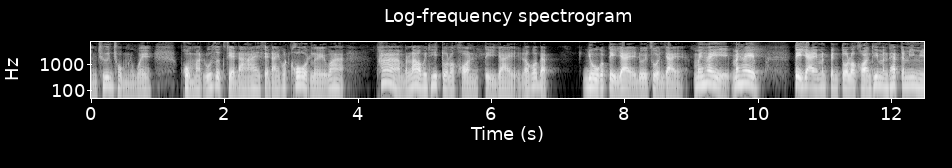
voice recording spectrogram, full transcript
ยังชื่นชมนะเว้ยผมรู้สึกเสียดายเสียดายโคตรเลยว่า ถ้ามันเล่าไปที่ตัวละครตีใหญ่ แล้วก็แบบอยู่กับตีใหญ่โดยส่วนใหญ่ ไม่ให้ไม่ให้ตีใหญ่มันเป็นตัวละครที่มันแทบจะไม่มี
